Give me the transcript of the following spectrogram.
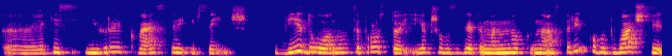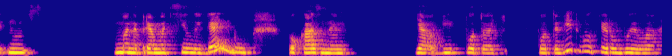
е, якісь ігри, квести і все інше. Відео, ну це просто, якщо ви зайдете в мене на сторінку, ви побачите, ну, у мене прямо цілий день був показаний, я від фото, фотовідгуки робила,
